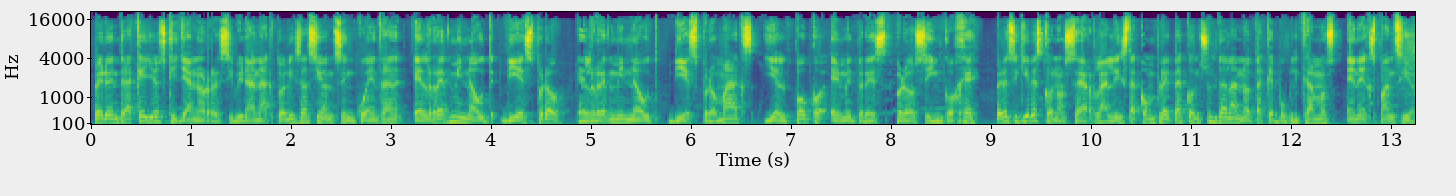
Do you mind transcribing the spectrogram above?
Pero entre aquellos que ya no recibirán actualización se encuentran el Redmi Note 10 Pro, el Redmi Note 10 Pro Max y el Poco M3 Pro 5G. Pero si quieres conocer la lista completa, consulta la nota que publicamos en Expansión.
